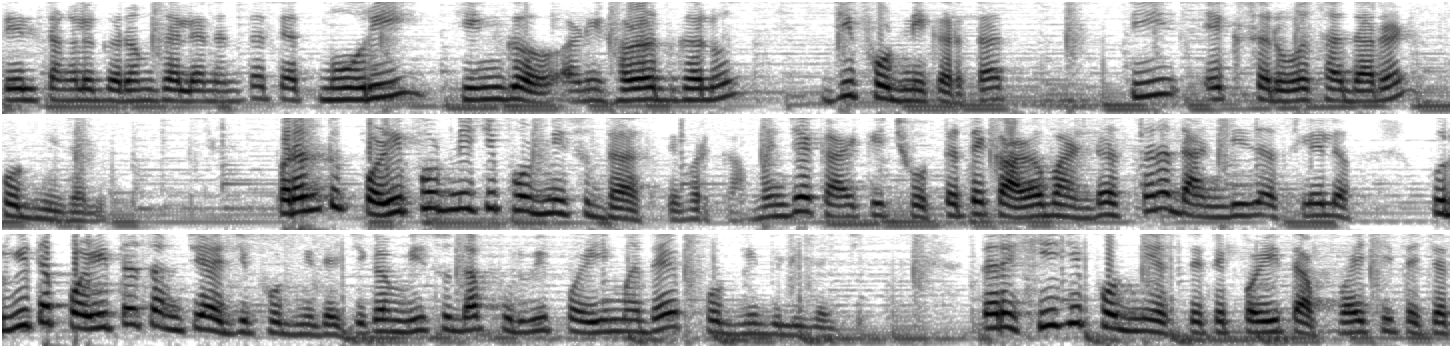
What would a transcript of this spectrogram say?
तेल चांगलं गरम झाल्यानंतर त्यात मोहरी हिंग आणि हळद घालून जी फोडणी करतात ती एक सर्वसाधारण फोडणी झाली. परंतु पळी फोडणीची फोडणी सुद्धा असते बरं का. म्हणजे काय की छोटं ते काळं भांडं असतं ना दांडी असलेलं. पूर्वी तर पळीतच आमची आजी फोडणी द्यायची. का मी सुद्धा पूर्वी पळीमध्ये फोडणी दिली जायची. तर ही जी फोडणी असते ते पळी तापवायची त्याच्यात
